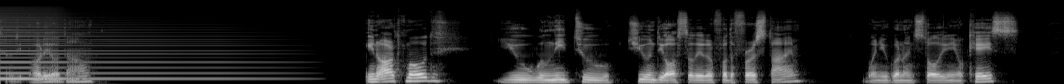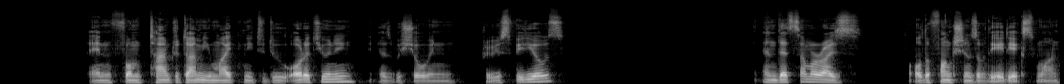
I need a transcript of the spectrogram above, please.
Turn the audio down. In art mode, you will need to tune the oscillator for the first time when you're going to install it in your case. And from time to time, you might need to do auto tuning as we show in previous videos. And that summarizes all the functions of the ATX1.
